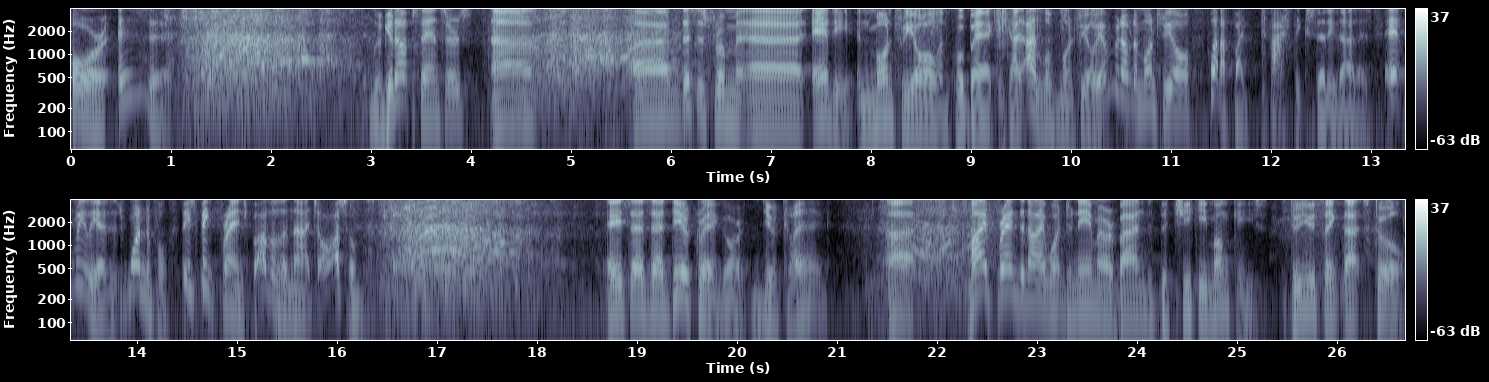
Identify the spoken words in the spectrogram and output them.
Or is it? Look it up, censors. Uh, um, this is from uh, Eddie in Montreal in Quebec. I love Montreal. You ever been up to Montreal? What a fantastic city that is. It really is. It's wonderful. They speak French, but other than that, it's awesome. he says, uh, Dear Craig, or Dear Craig, uh, my friend and I want to name our band the Cheeky Monkeys. Do you think that's cool?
